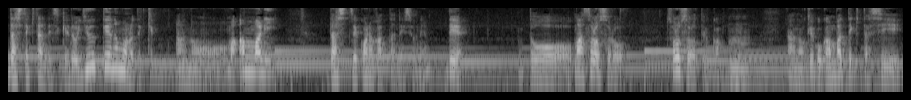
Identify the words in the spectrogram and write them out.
出してきたんですけど有形のものって結あの、まあ、あんまり出してこなかったんですよね。でえっとまあそろそろそろそろというか、うん、あの結構頑張ってきたし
